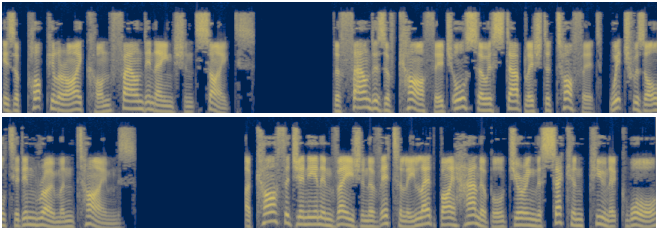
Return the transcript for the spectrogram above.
is a popular icon found in ancient sites. The founders of Carthage also established a Tophet, which was altered in Roman times. A Carthaginian invasion of Italy led by Hannibal during the Second Punic War,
